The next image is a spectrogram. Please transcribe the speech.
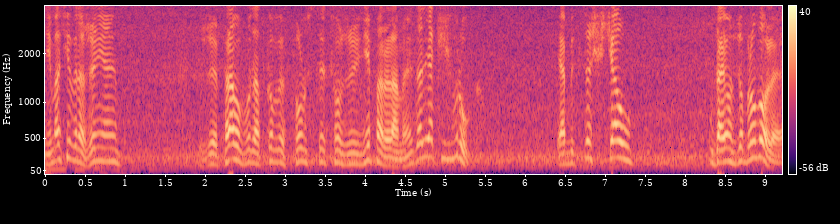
Nie macie wrażenia, że prawo podatkowe w Polsce tworzy nie parlament, ale jakiś wróg. Jakby ktoś chciał, udając dobrą wolę,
